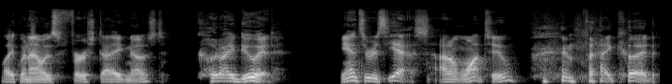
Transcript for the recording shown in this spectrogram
like when I was first diagnosed, could I do it? The answer is yes. I don't want to, but I could.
